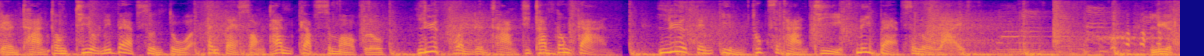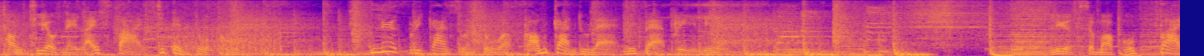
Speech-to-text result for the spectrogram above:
เดินทางท่องเที่ยวในแบบส่วนตัวตั้งแต่ 2 ท่านกับ Small Group เลือกวันเดินทางที่ท่านต้องการ เลือกเต็มอิ่มทุกสถานที่ในแบบ Slow Life เลือกท่องเที่ยวในไลฟ์สไตล์ที่เป็นตัวคุณ เลือกบริการส่วนตัวพร้อมการดูแลในแบบพรีเมียมเลือกสมอก r ุ u p by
